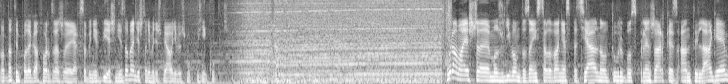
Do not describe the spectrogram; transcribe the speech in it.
No, na tym polega Forza, że jak sobie nie wbijesz i nie zdobędziesz, to nie będziesz miał, nie będziesz mógł później kupić. Fura ma jeszcze możliwą do zainstalowania specjalną turbo sprężarkę z antylagiem,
